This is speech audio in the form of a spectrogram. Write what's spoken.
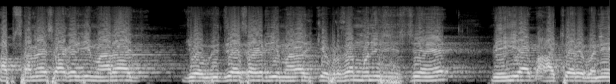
अब समय सागर जी महाराज, जो विद्यासागर जी महाराज के प्रथम मुनि शिष्य हैं, वे ही अब आचार्य बने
